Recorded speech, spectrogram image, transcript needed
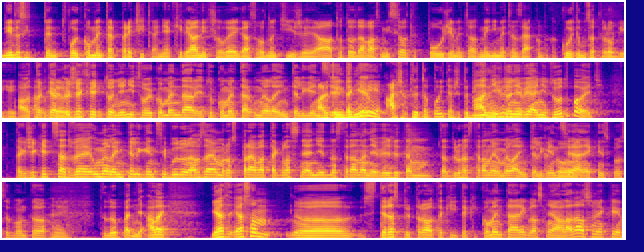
niekto si ten tvoj komentár prečíta, nejaký reálny človek a zhodnotí, že á, toto dáva zmysel, tak použijeme to a zmeníme ten zákon. Kvôli tomu sa to robí. Hej, ale tak akože keď to není tvoj komentár, je to komentár umelej inteligencie. Ale to nikto nevie. Je... A však to je tá pointa, že to by A nikto nevie ani tú odpoveď. Takže keď sa dve umelé inteligencie budú navzájom rozprávať, tak vlastne ani jedna strana nevie, že tam tá druhá strana je umelá inteligencia a nejakým spôsobom to, to dopadne. Ale ja, ja som uh, si teraz pripravoval taký, taký komentárik vlastne a hľadal som nejaké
